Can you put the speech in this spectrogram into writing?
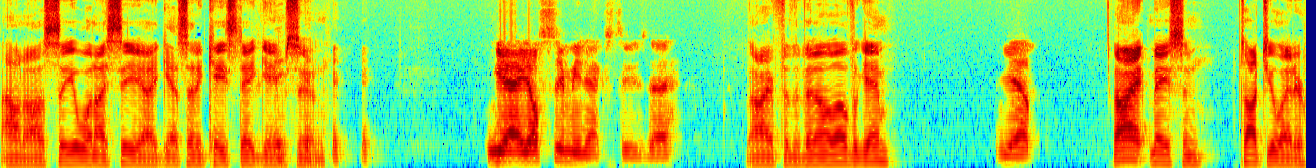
I don't know. I'll see you when I see you. I guess at a K State game soon. Yeah, you'll see me next Tuesday. All right, for the Villanova game. Yep. All right, Mason. Talk to you later.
